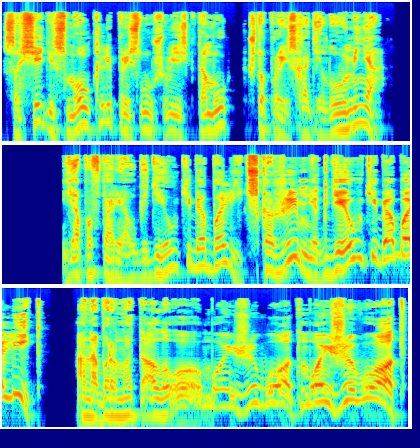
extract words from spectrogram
Соседи смолкли, прислушиваясь к тому, что происходило у меня. Я повторял, где у тебя болит? Скажи мне, где у тебя болит? Она бормотала, о, мой живот, мой живот!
